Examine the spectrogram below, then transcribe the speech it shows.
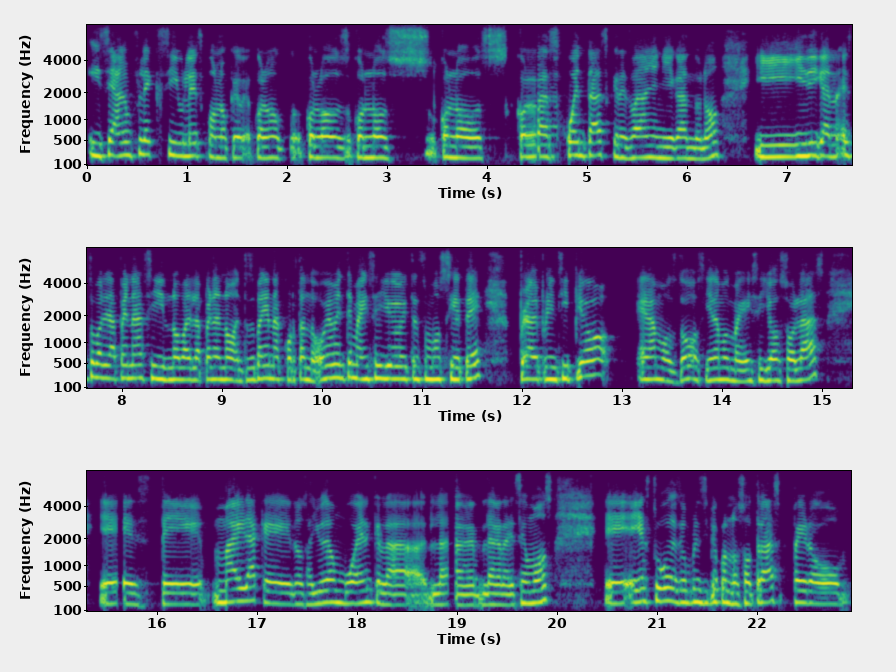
y sean flexibles con lo que con, los con los con los con las cuentas que les vayan llegando no y, digan esto vale la pena si no vale la pena no. Entonces vayan acortando. Obviamente Maísa y yo ahorita somos siete pero al principio éramos dos y éramos Maísa y yo solas este Mayra que nos ayuda un buen que la, le agradecemos eh, ella estuvo desde un principio con nosotras pero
